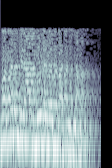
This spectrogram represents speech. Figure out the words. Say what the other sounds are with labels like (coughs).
محترم جناب نور احمد قاسم صاحب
